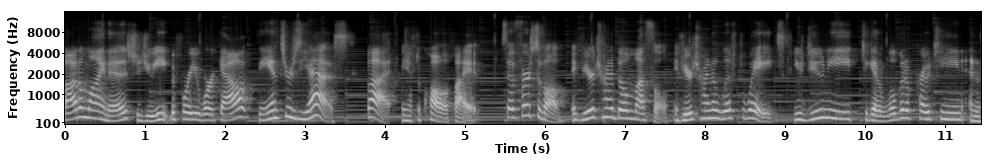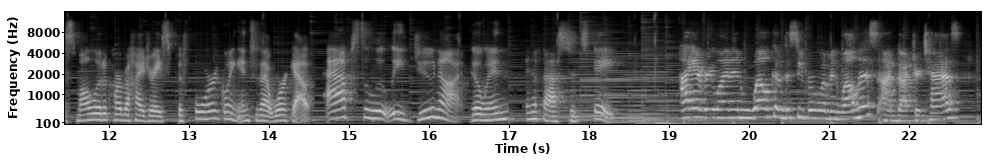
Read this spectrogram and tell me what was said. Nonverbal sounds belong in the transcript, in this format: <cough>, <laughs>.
bottom line is should you eat before you work out? The answer is yes, but you have to qualify it. So, first of all, if you're trying to build muscle, if you're trying to lift weights, you do need to get a little bit of protein and a small load of carbohydrates before going into that workout. Absolutely do not go in in a fasted state. Hi, everyone, and welcome to Superwoman Wellness. I'm Dr. Taz.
